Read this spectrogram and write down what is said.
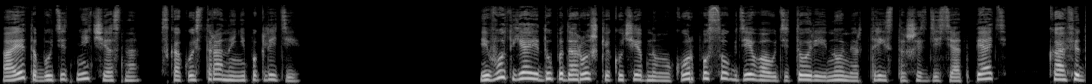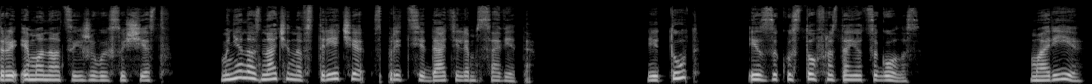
а это будет нечестно, с какой стороны не погляди. И вот я иду по дорожке к учебному корпусу, где в аудитории номер 365 кафедры эманации живых существ мне назначена встреча с председателем совета. И тут из-за кустов раздается голос. «Мария,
